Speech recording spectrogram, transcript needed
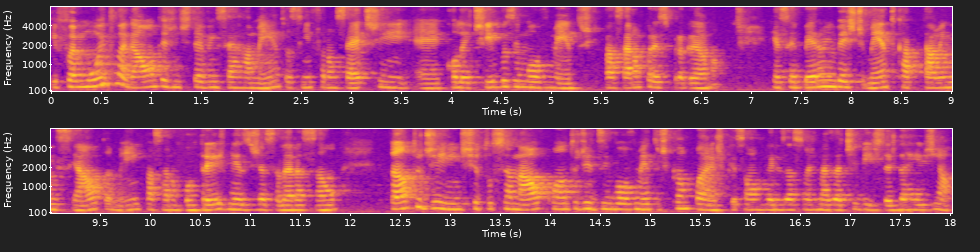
E foi muito legal ontem a gente teve encerramento, assim, foram sete é, coletivos e movimentos que passaram por esse programa, receberam investimento, capital inicial também, passaram por três meses de aceleração, tanto de institucional quanto de desenvolvimento de campanhas, porque são organizações mais ativistas da região.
